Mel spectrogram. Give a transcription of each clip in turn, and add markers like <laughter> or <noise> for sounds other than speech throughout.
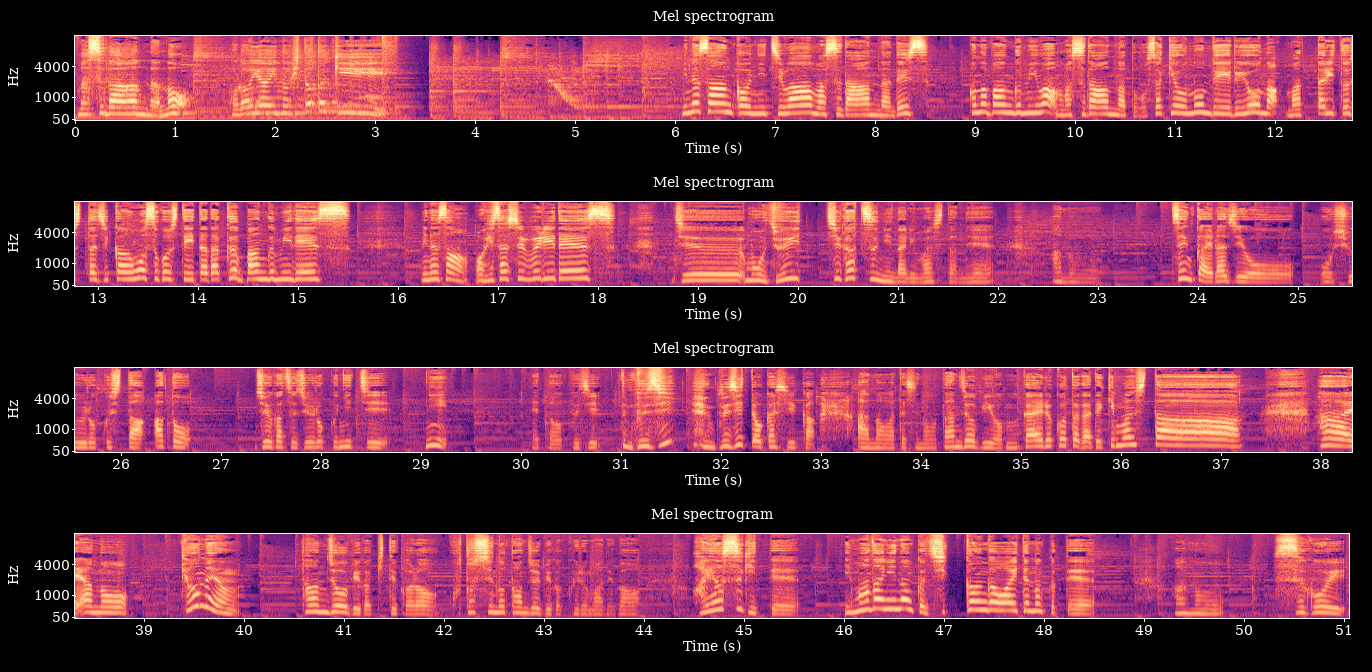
増田アンナのほろ酔いのひととき。皆さんこんにちは。増田アンナです。この番組は増田アンナとお酒を飲んでいるようなまったりとした時間を過ごしていただく番組です。皆さんお久しぶりです。10もう11月になりましたね。あの前回ラジオを収録した後10月16日にえっと、無事、<laughs> 無事？<laughs> 無事っておかしいか。あの、私のお誕生日を迎えることができました。はい、あの、去年、誕生日が来てから、今年の誕生日が来るまでが、早すぎて、未だになんか実感が湧いてなくて、あの、すごい、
